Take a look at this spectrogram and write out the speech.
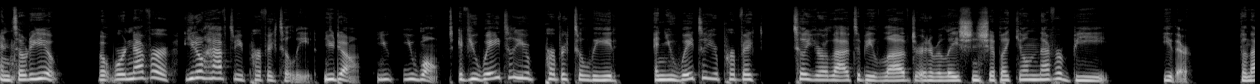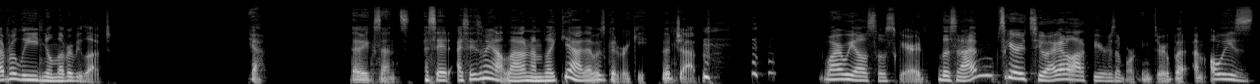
And so do you. But we're never, you don't have to be perfect to lead. You don't. You you won't. If you wait till you're perfect to lead and you wait till you're perfect till you're allowed to be loved or in a relationship, like you'll never be either. You'll never lead and you'll never be loved. Yeah. That makes sense. I say it, I say something out loud and I'm like, yeah, that was good, Ricky. Good job. Why are we all so scared? Listen, I'm scared too. I got a lot of fears I'm working through, but I'm always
